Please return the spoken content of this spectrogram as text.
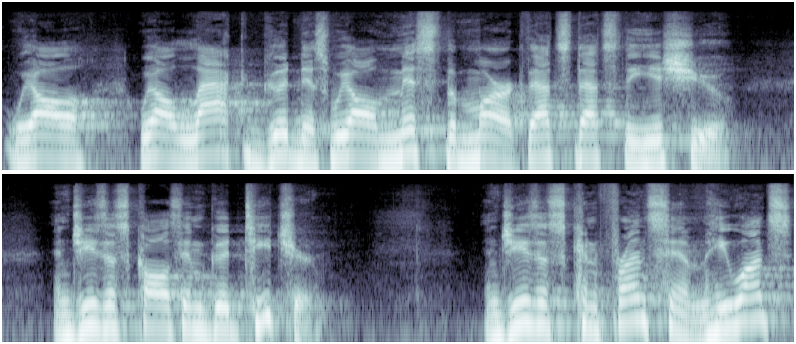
We all, we all lack goodness. We all miss the mark. That's, that's the issue. And Jesus calls him good teacher. And Jesus confronts him. He wants,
